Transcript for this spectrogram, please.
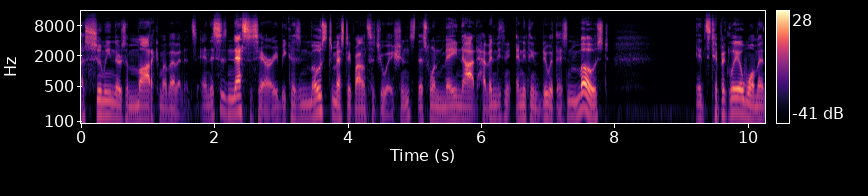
assuming there's a modicum of evidence. And this is necessary because in most domestic violence situations, this one may not have anything anything to do with this. In most, it's typically a woman,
